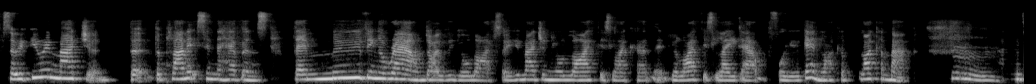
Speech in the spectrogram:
So if you imagine that the planets in the heavens, they're moving around over your life. So you imagine your life is like a your life is laid out before you again, like a like a map. Mm. And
